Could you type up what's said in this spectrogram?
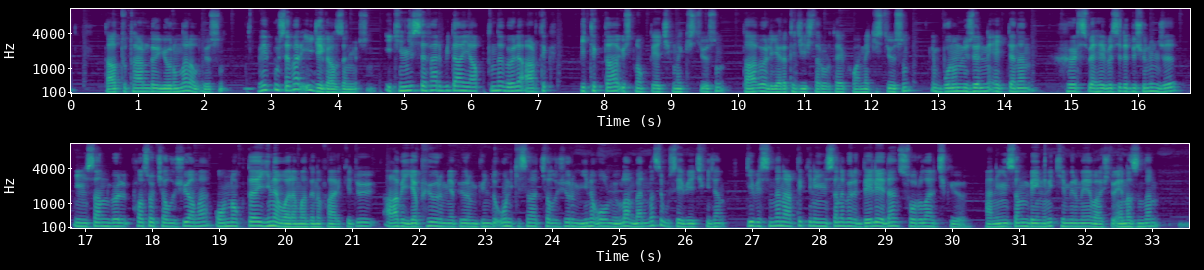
daha tutarlı yorumlar alıyorsun. Ve bu sefer iyice gazlanıyorsun. İkinci sefer bir daha yaptığında böyle artık bir tık daha üst noktaya çıkmak istiyorsun. Daha böyle yaratıcı işler ortaya koymak istiyorsun. Bunun üzerine eklenen hırs ve hevesi de düşününce insan böyle paso çalışıyor ama o noktaya yine varamadığını fark ediyor. Abi yapıyorum yapıyorum günde 12 saat çalışıyorum yine olmuyor. Ulan ben nasıl bu seviyeye çıkacağım gibisinden artık yine insanı böyle deli eden sorular çıkıyor. Yani insanın beynini kemirmeye başlıyor. En azından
